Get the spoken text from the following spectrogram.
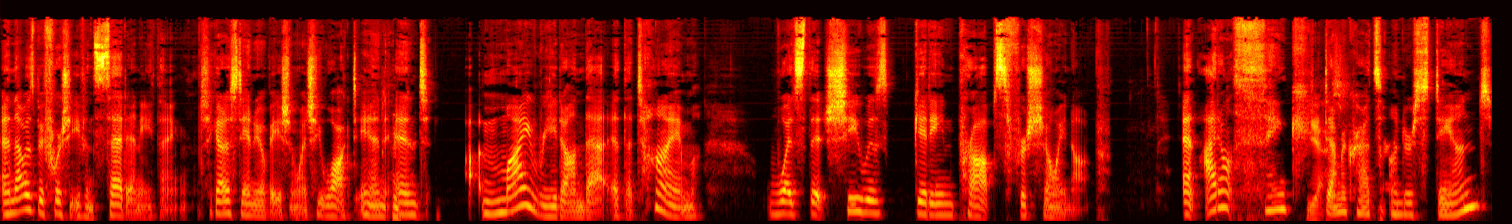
And that was before she even said anything. She got a standing ovation when she walked in. and my read on that at the time was that she was getting props for showing up. And I don't think yes. Democrats understand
